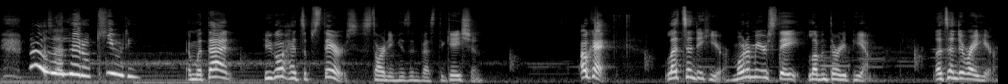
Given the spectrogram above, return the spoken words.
That was a little cutie. And with that, Hugo heads upstairs, starting his investigation. Okay, let's end it here. Mortimer State, 11.30 p.m. Let's end it right here.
